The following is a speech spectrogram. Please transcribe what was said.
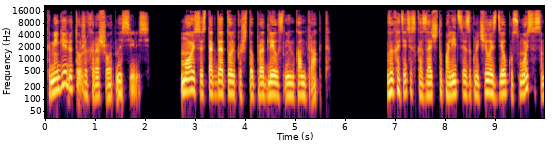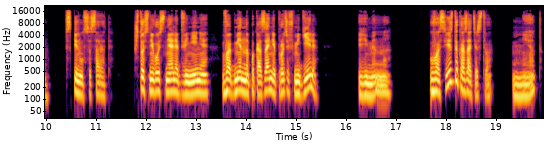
К Мигелю тоже хорошо относились. Мойсес тогда только что продлил с ним контракт. «Вы хотите сказать, что полиция заключила сделку с Мойсесом?» — вскинулся Сарат. «Что с него сняли обвинения, в обмен на показания против Мигеля? Именно. У вас есть доказательства? Нет,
